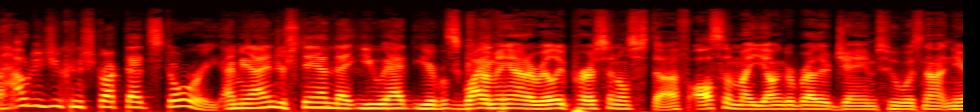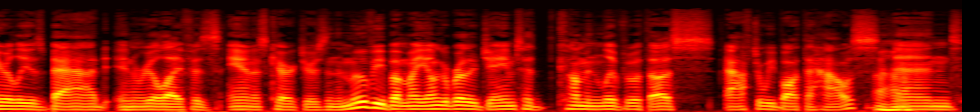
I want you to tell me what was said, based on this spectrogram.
How did you construct that story? I mean, I understand that you had your wife. coming out of really personal stuff. Also, my younger brother James, who was not nearly as bad in real life as Anna's character is in the movie, but my younger brother James had come and lived with us after we bought the house, Uh-huh. and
